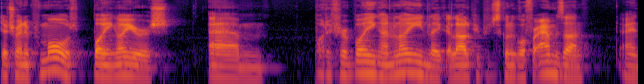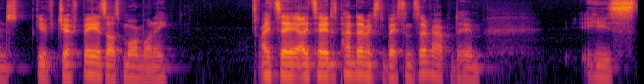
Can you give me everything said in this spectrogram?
they're trying to promote buying Irish. Um, but if you're buying online, like a lot of people are just going to go for Amazon and give Jeff Bezos more money. I'd say I'd say this pandemic's the best thing that's ever happened to him. He's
